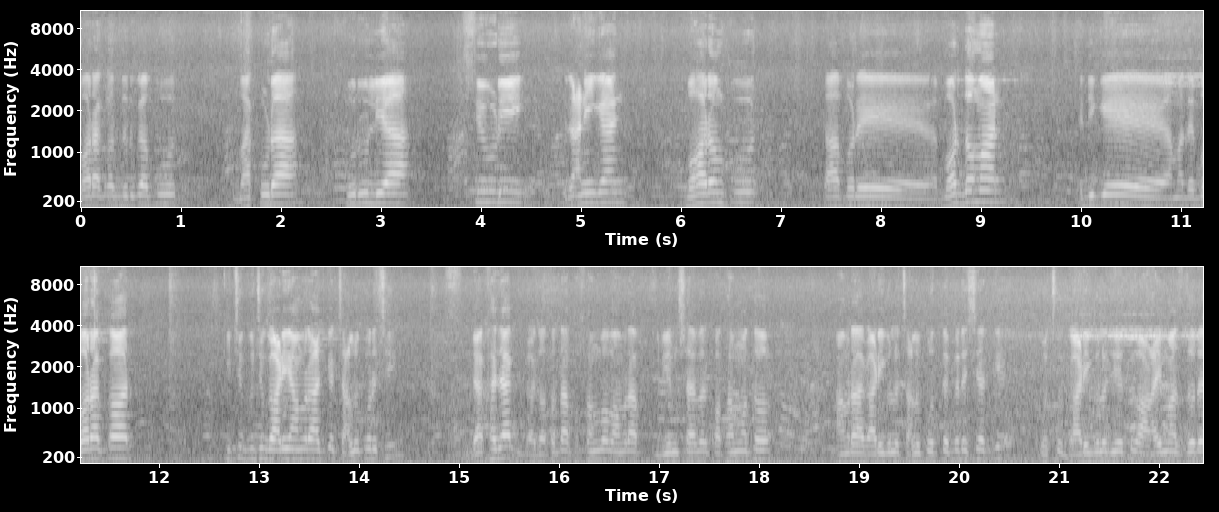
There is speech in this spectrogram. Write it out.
বরাকর দুর্গাপুর বাঁকুড়া পুরুলিয়া সিউড়ি, রানীগঞ্জ, বহরমপুর, তারপরে বর্ধমান, এদিকে আমাদের বরাকর, কিছু কিছু গাড়ি আমরা আজকে চালু করেছি। দেখা যাক, যতটা সম্ভব আমরা ডিএম সাহেবের কথা মতো আমরা গাড়িগুলো চালু করতে পেরেছি আজকে। প্রচুর গাড়িগুলো যেহেতু আড়াই মাস ধরে,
